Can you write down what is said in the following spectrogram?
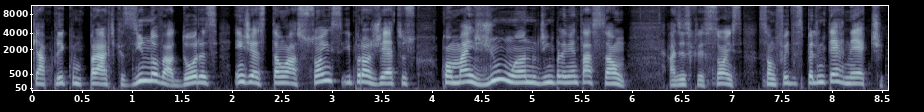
que aplicam práticas inovadoras em gestão, ações e projetos com mais de um ano de implementação. As inscrições são feitas pela internet.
